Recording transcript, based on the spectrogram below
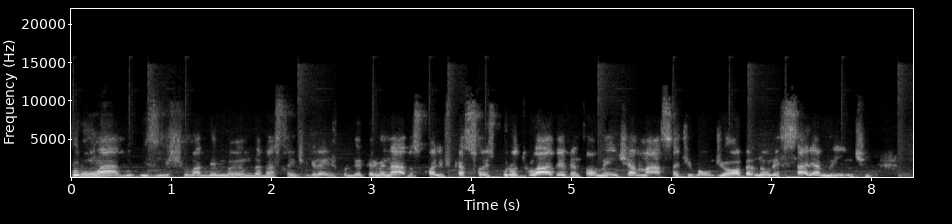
por um lado, existe uma demanda bastante grande por determinadas qualificações, por outro lado, eventualmente, a massa de mão de obra não necessariamente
